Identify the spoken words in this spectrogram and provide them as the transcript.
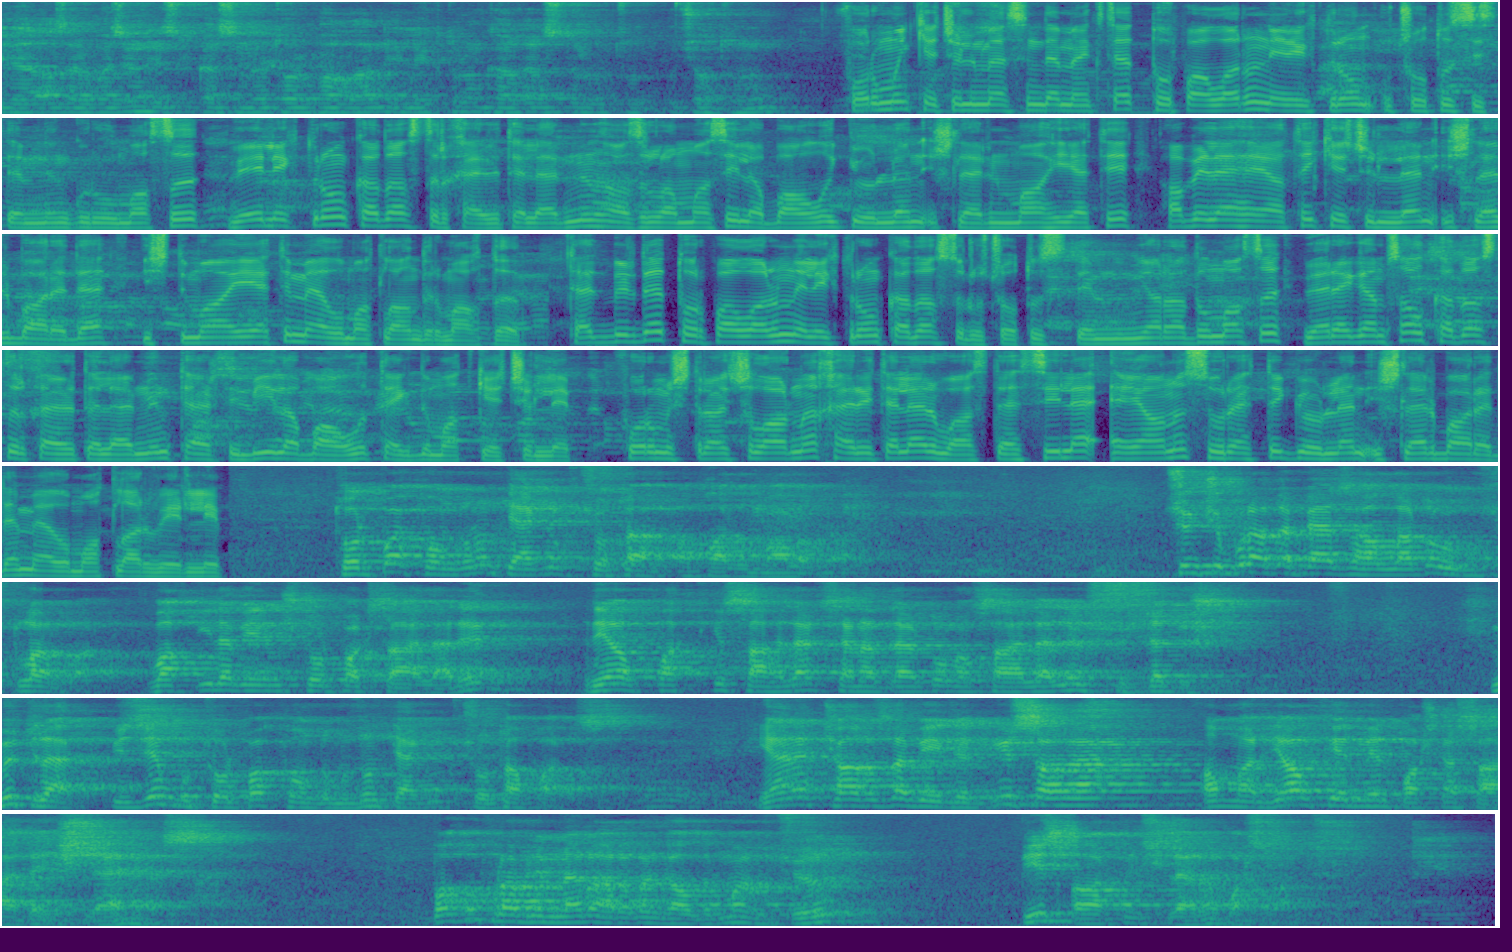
ilə Azərbaycan Respublikasında torpaqların elektron kadastr uç- uçotunun Forumun keçirilməsində məqsəd torpaqların elektron uçotu sisteminin qurulması və elektron kadastr xəritələrinin hazırlanması ilə bağlı görülən işlərin mahiyyəti, habelə həyata keçirilən işlər barədə ictimaiyyəti məlumatlandırmaqdır. Tədbirdə torpaqların elektron kadastr uçotu sisteminin yaradılması və rəqəmsal kadastr xəritələrinin tərtibi ilə bağlı təqdimat keçirilib. Forum iştirakçılarına xəritələr vasitəsilə əyani surətdə görülən işlər barədə məlumatlar verilib. Torpaq fondunun dəqiq uçota aparılmalıdır. Çünki burada bəzi hallarda uyğunsuzluqlar var. Vaxtilə verilmiş torpaq sahələri real faktiki sahələr sənədlərdə olan sahələrlə üst-üstə düşür. Mütləq bizim bu torpaq fondumuzun dəqiq uçota aparılsın. Yəni kağızda verilir bir sahə, amma real fermer başqa sahədə işləyir hər sahə. Bax bu problemləri aradan qaldırmaq üçün biz artıq işlərə başlamışıq.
